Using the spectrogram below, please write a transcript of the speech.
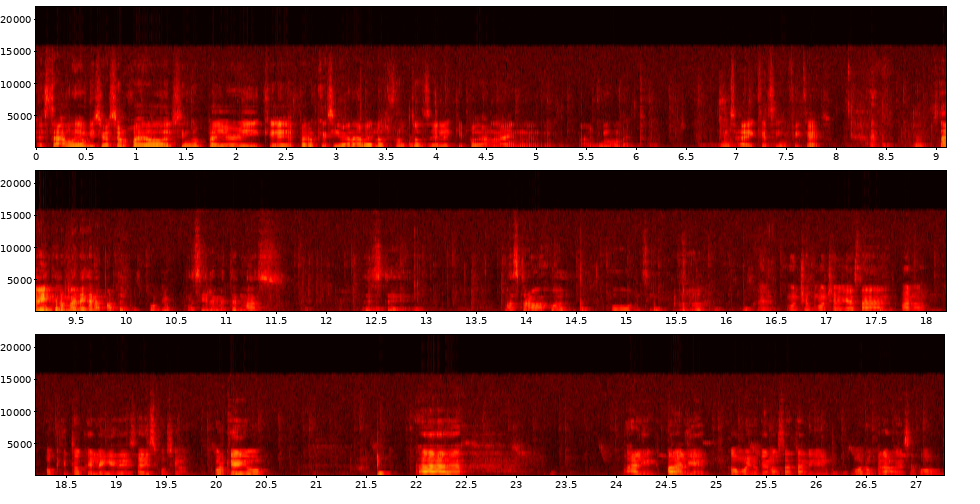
estaba muy ambicioso el juego, el single player, y que pero que sí iban a ver los frutos del equipo de online en algún momento. ¿Quién sabe qué significa eso? está bien que lo manejen aparte, pues, porque así le meten más, este, más trabajo al juego en sí. Sí, Muchos, muchos ya están, bueno, un poquito que leí de esa discusión. Porque digo, ah, alguien, para alguien como yo que no está tan involucrado en ese juego,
